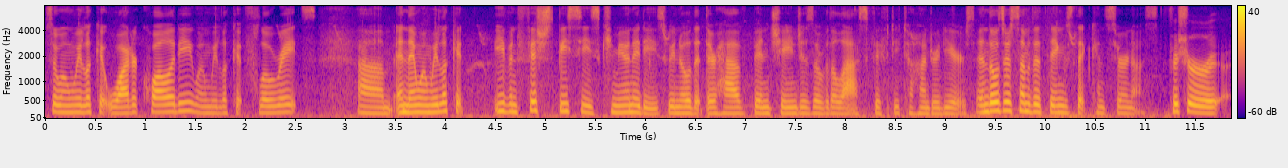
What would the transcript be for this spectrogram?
So when we look at water quality, when we look at flow rates, um, and then when we look at even fish species communities, we know that there have been changes over the last 50 to 100 years. And those are some of the things that concern us. Fish are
